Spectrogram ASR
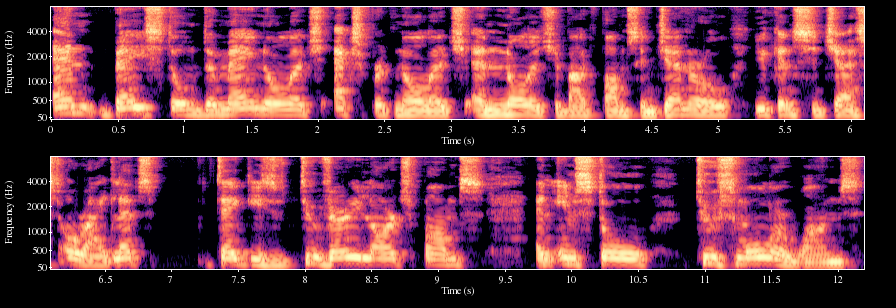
And based on domain knowledge, expert knowledge, and knowledge about pumps in general, you can suggest, all right, let's take these two very large pumps and install two smaller ones.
